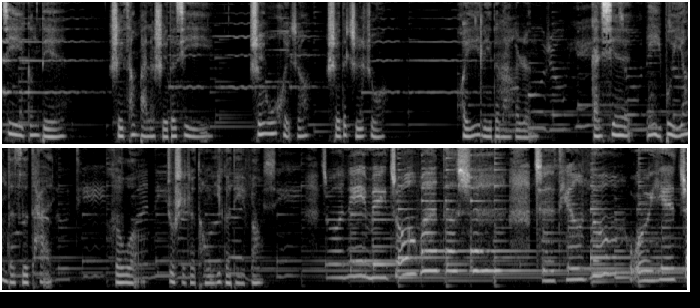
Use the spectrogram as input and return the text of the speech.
记忆更迭，谁苍白了谁的记忆？谁无悔着谁的执着？回忆里的那个人，感谢你以不一样的姿态，和我注视着同一个地方。做你没做完的事，这条路我也觉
